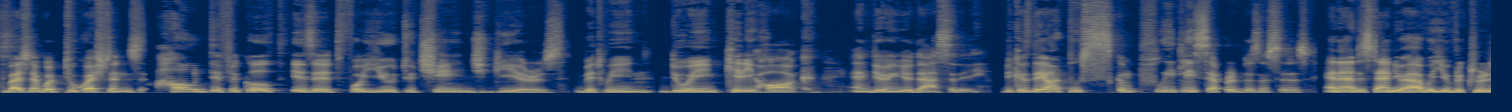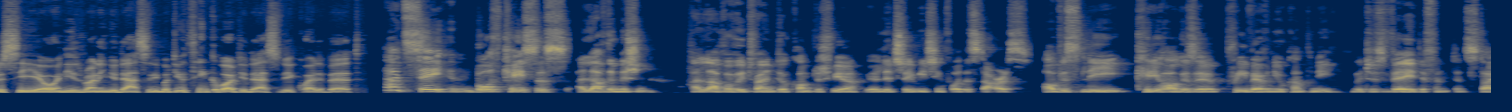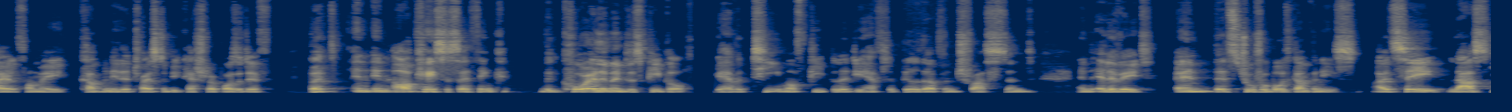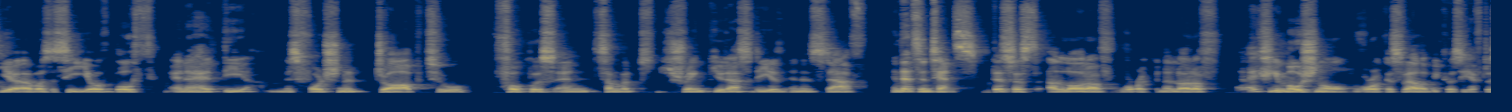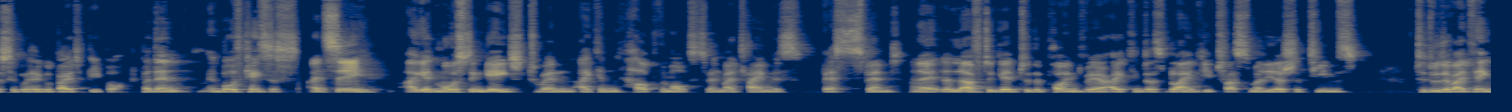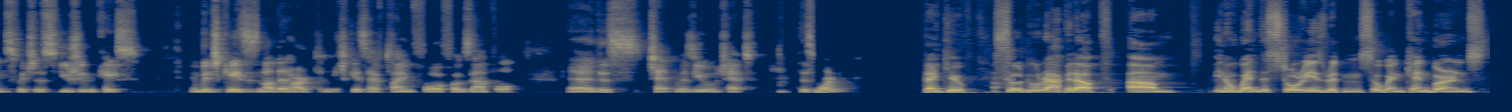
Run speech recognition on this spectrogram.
Sebastian, I've got two questions. How difficult is it for you to change gears between doing Kitty Hawk and doing Udacity? Because they are two completely separate businesses. And I understand you have a, you've recruited a CEO and he's running Udacity, but you think about Udacity quite a bit. I'd say in both cases, I love the mission. I love what we're trying to accomplish. We are, we are literally reaching for the stars. Obviously, Kitty Hawk is a pre-revenue company, which is very different in style from a company that tries to be cash flow positive. But in, in our cases, I think the core element is people. You have a team of people that you have to build up and trust and, and elevate. And that's true for both companies. I'd say last year I was a CEO of both and I had the misfortunate job to focus and somewhat shrink Udacity and its staff. And that's intense. That's just a lot of work and a lot of actually emotional work as well, because you have to say goodbye to people. But then in both cases, I'd say I get most engaged when I can help the most, when my time is best spent. And I love to get to the point where I can just blindly trust my leadership teams to do the right things, which is usually the case in which case it's not that hard. In which case I have time for, for example, uh, this chat with you, chat this morning. Thank you. So to wrap it up, um, you know, when the story is written, so when Ken Burns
